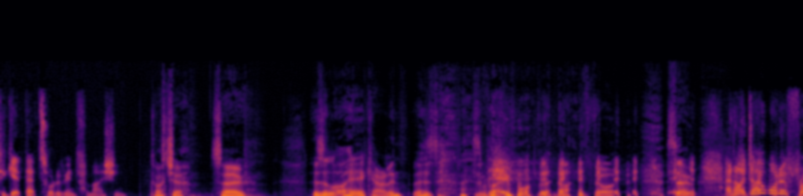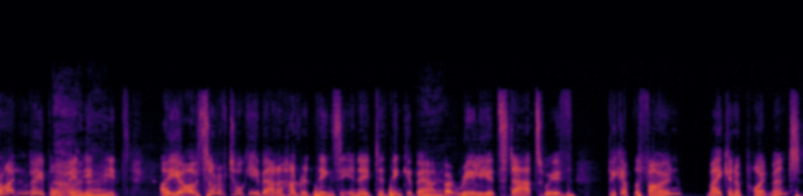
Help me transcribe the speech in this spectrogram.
to get that sort of information. Gotcha. So there's a lot here, Carolyn. There's, there's way more than I thought. So, and I don't want to frighten people. Oh, it, it, it's, oh, yeah, I was sort of talking about a hundred things that you need to think about, yeah. but really, it starts with pick up the phone, make an appointment,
